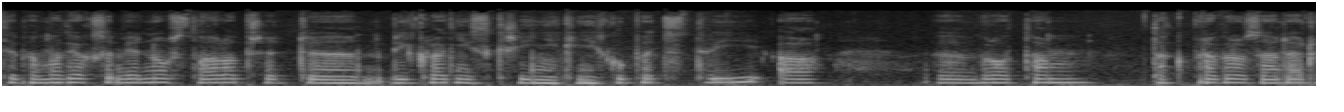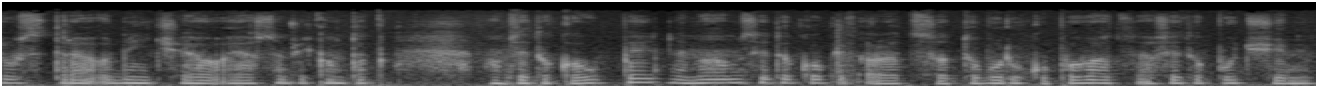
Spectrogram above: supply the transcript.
si pamatuju, jak jsem jednou stála před eh, výkladní skříní knihkupectví a eh, bylo tam tak pravil záda důstra od ničeho a já jsem říkal, tak mám si to koupit, nemám si to koupit, ale co to budu kupovat, já si to půjčím.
